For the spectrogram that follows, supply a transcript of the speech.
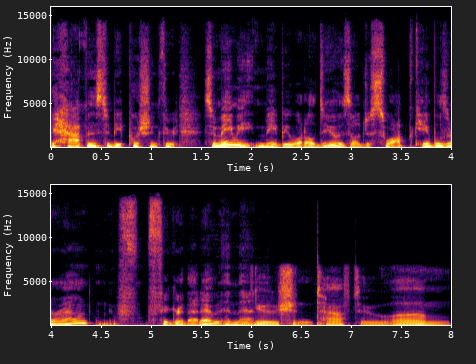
it happens to be pushing through. So maybe maybe what I'll do is I'll just swap cables around, f- figure that out, and then you shouldn't have to. Um,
